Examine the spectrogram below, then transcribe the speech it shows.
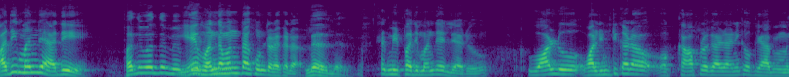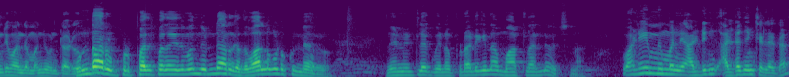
పది మంది అది? పది మంది ఏ వంద మంది దాకా ఉంటారు అక్కడ? లేదు లేదు. సరే మీరు పది మంది వెళ్ళారు. వాళ్ళు వాళ్ళ ఇంటికాడ ఒక కాపులు కాయడానికి ఒక యాభై మంది వంద మంది ఉంటారు. ఉండారు ఇప్పుడు పది పదహైదు మంది ఉన్నారు కదా వాళ్ళు కూడా కొన్నారు. నేను ఇంట్లోకి పోయినప్పుడు అడిగినా మాట్లాడినే వచ్చిన. వాళ్ళు ఏం మిమ్మల్ని అడ్డి అడ్డగించలేదా?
